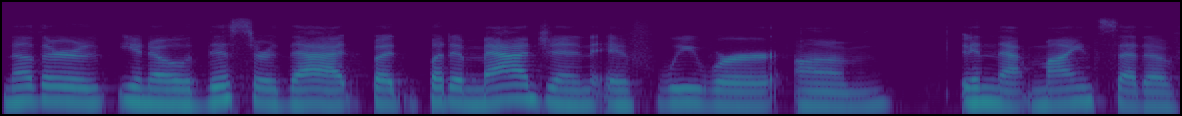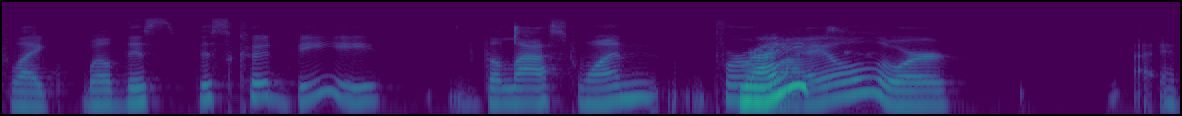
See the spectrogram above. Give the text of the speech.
another, you know, this or that. But but imagine if we were um in that mindset of like, well, this this could be the last one for right? a while, or I,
